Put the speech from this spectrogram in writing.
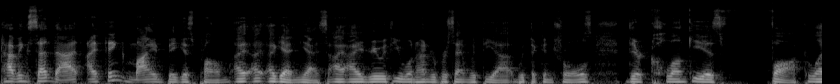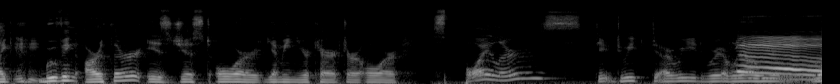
Having said that, I think my biggest problem, I, I again, yes, I, I agree with you 100% with the uh, with the controls. They're clunky as fuck. Like Mhm. moving Arthur is just, or I mean your character, or spoilers. Do, do we are we are we, are we, are we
